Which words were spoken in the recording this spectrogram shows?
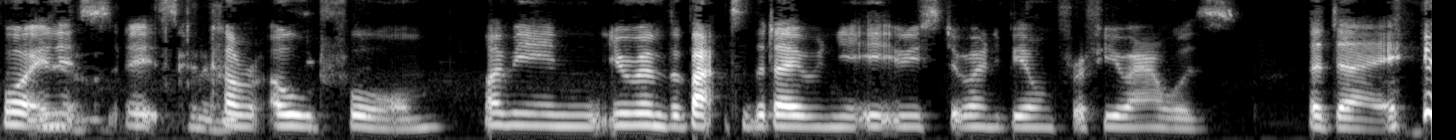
Well, in yeah, its its current old form. I mean, you remember back to the day when you, it used to only be on for a few hours a day.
